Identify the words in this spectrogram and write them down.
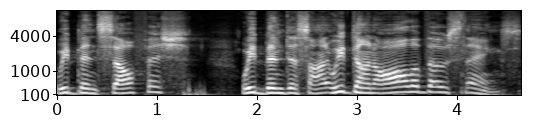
We've been selfish. We've been dishonest. We've done all of those things.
